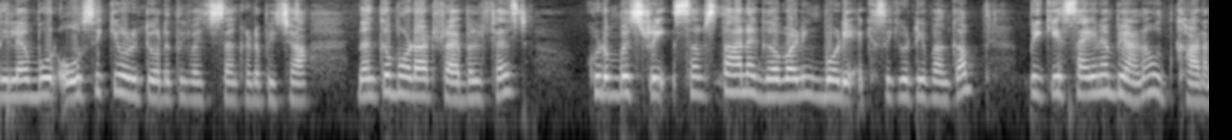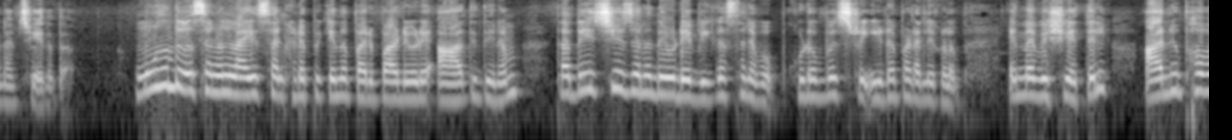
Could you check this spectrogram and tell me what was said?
നിലമ്പൂർ ഓസിക്കി ഓഡിറ്റോറിയത്തിൽ വെച്ച് സംഘടിപ്പിച്ച നങ്കമോട ട്രൈബൽ ഫെസ്റ്റ് കുടുംബശ്രീ സംസ്ഥാന ഗവേണിംഗ് ബോഡി എക്സിക്യൂട്ടീവ് അംഗം പി കെ സൈനബിയാണ് ഉദ്ഘാടനം ചെയ്തത്. മൂന്ന് ദിവസങ്ങളിലായി സംഘടിപ്പിക്കുന്ന പരിപാടിയുടെ ആദ്യ ദിനം തദ്ദേശീയ ജനതയുടെ വികസനവും കുടുംബശ്രീ ഇടപെടലുകളും എന്ന വിഷയത്തിൽ അനുഭവ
